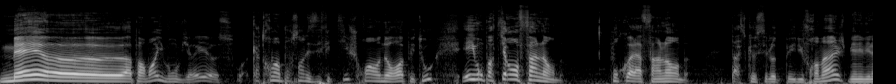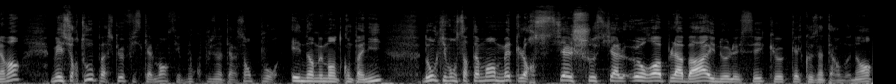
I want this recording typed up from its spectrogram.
Mais apparemment, ils vont virer 80% des effectifs, je crois, en Europe et tout. Et ils vont partir en Finlande. Pourquoi la Finlande? Parce que c'est l'autre pays du fromage, bien évidemment, mais surtout parce que fiscalement c'est beaucoup plus intéressant pour énormément de compagnies. Donc ils vont certainement mettre leur siège social Europe là-bas et ne laisser que quelques intervenants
